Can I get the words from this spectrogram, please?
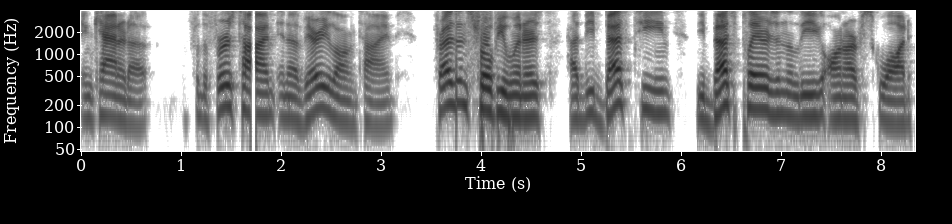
in Canada for the first time in a very long time. President's Trophy winners had the best team, the best players in the league on our squad,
